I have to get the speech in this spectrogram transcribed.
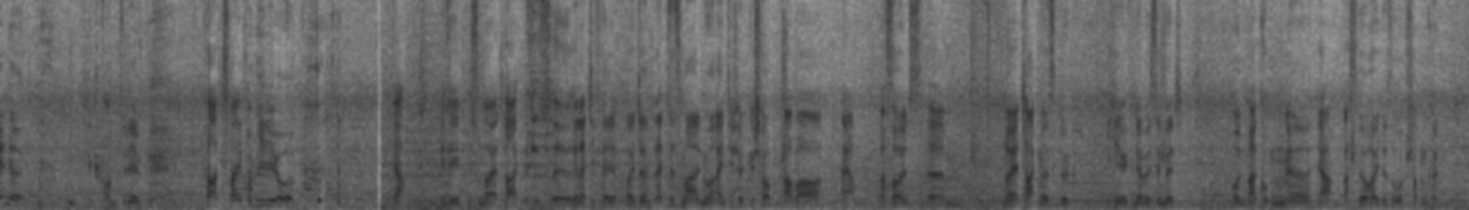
Freunde, willkommen zu dem Part 2 vom Video. ja, ihr seht, es ist ein neuer Tag, es ist äh, relativ hell heute. Letztes Mal nur ein T-Shirt geshoppt, aber naja, was soll's. Ähm, neuer Tag, neues Glück. Ich nehme euch wieder ein bisschen mit und mal gucken, äh, ja, was wir heute so shoppen können.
